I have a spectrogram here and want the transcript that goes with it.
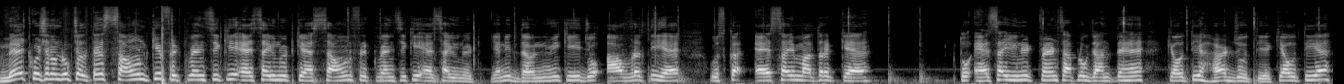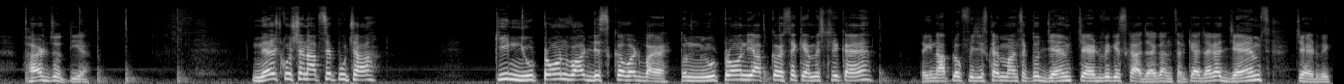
नेक्स्ट क्वेश्चन हम लोग चलते हैं साउंड की फ्रीक्वेंसी की ऐसा यूनिट क्या है साउंड फ्रीक्वेंसी की ऐसा यूनिट यानी ध्वनि की जो आवृत्ति है, उसका ऐसा ही मात्रक क्या है? तो ऐसा यूनिट फ्रेंड्स आप लोग जानते हैं क्या होती है? हर्ट्ज होती है। क्या होती है? हर्ट्ज होती है। नेक्स्ट क्वेश्चन आपसे पूछा कि न्यूट्रॉन वाज डिस्कवर्ड बाय तो न्यूट्रॉन ये आपका वैसे केमिस्ट्री का है। लेकिन आप लोग फिजिक्स का भी मान सकते हो, जेम्स चैडविक इसका आ जाएगा, आंसर क्या आ जाएगा, जेम्स चैडविक।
